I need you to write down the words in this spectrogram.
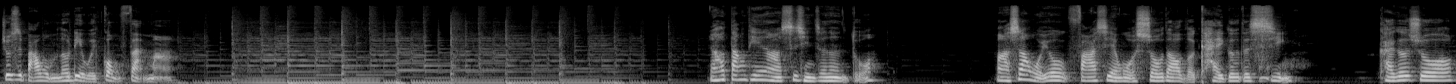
就是把我们都列为共犯吗？然后当天啊，事情真的很多，马上我又发现我收到了凯哥的信。凯哥说：“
